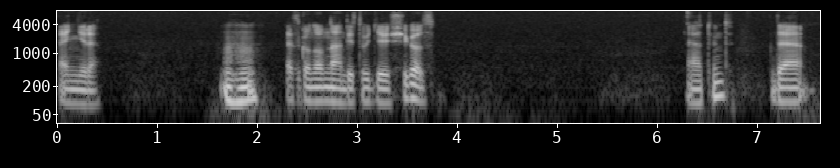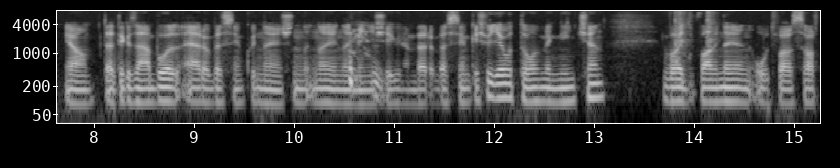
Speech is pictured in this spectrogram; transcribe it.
ennyire. Uh-huh. Ezt gondolom Nándi tudja, és igaz? Eltűnt. De, ja, tehát igazából erről beszélünk, hogy nagyon, nagyon nagy mennyiségű emberről beszélünk, és ugye ott, ahol még nincsen, vagy valami nagyon ótvarszart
